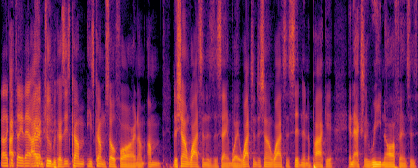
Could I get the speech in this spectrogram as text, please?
I could tell you that. I All am too because he's come he's come so far, and I'm I'm Deshaun Watson is the same way. Watching Deshaun Watson sitting in the pocket and actually reading offenses,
